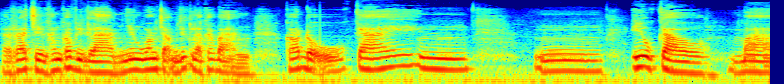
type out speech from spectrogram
ra trường không có việc làm, nhưng quan trọng nhất là các bạn có đủ cái um, yêu cầu mà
